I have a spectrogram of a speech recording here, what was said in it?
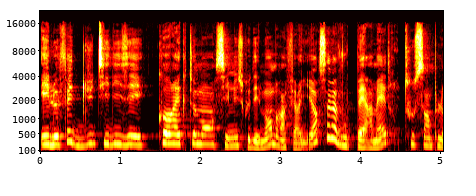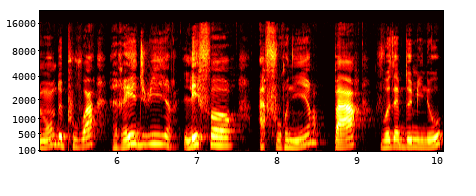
Et le fait d'utiliser correctement ces muscles des membres inférieurs, ça va vous permettre tout simplement de pouvoir réduire l'effort à fournir par vos abdominaux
